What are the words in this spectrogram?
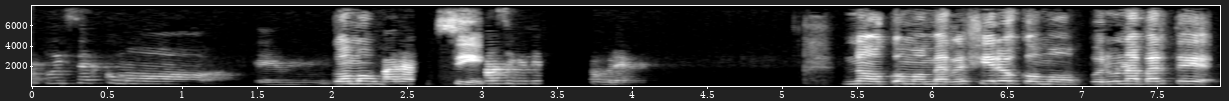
o tú dices como, eh, como para sí. que tiene hombre? No, como me refiero como, por una parte,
